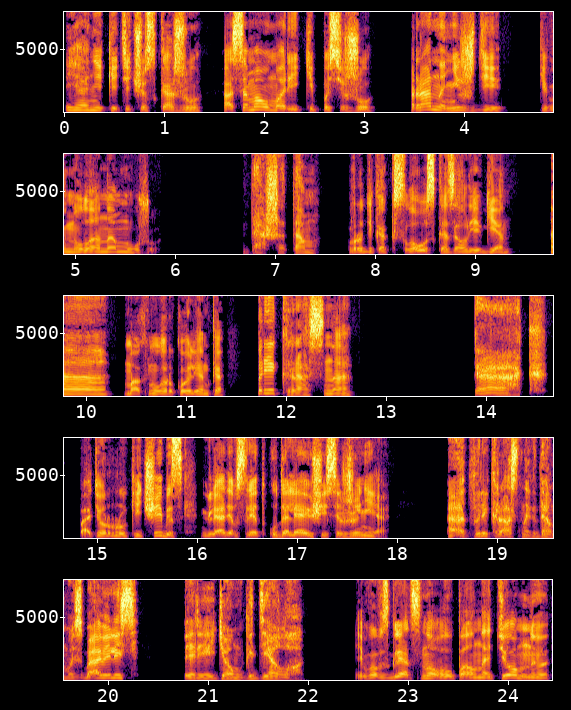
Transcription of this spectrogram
«Я Никитичу скажу, а сама у Марики посижу. Рано не жди», — кивнула она мужу. «Даша там», — вроде как к слову сказал Евген. «А, — махнула рукой Ленка, — прекрасно». «Так», — потер руки Чибис, глядя вслед удаляющейся жене. «От прекрасных дам избавились, перейдем к делу». Его взгляд снова упал на темную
